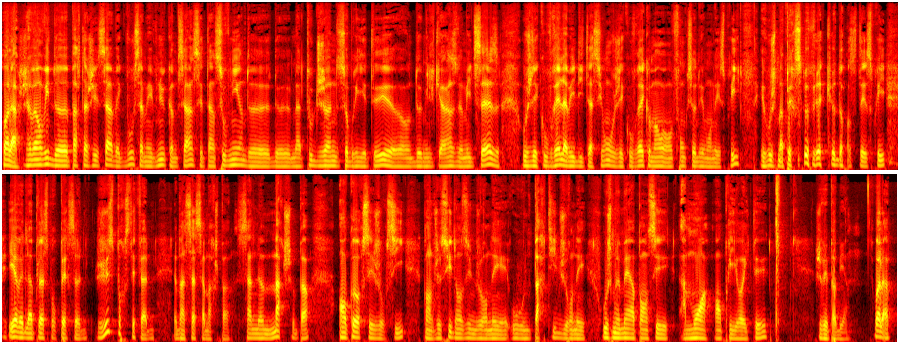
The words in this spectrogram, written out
Voilà, j'avais envie de partager ça avec vous, ça m'est venu comme ça, c'est un souvenir de, de, ma toute jeune sobriété euh, en 2015-2016, où je découvrais la méditation, où je découvrais comment fonctionnait mon esprit, et où je m'apercevais que dans cet esprit, il y avait de la place pour personne, juste pour Stéphane. Eh ben ça, ça marche pas, ça ne marche pas. Encore ces jours-ci, quand je suis dans une journée ou une partie de journée où je me mets à penser à moi en priorité, je vais pas bien. Voilà,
